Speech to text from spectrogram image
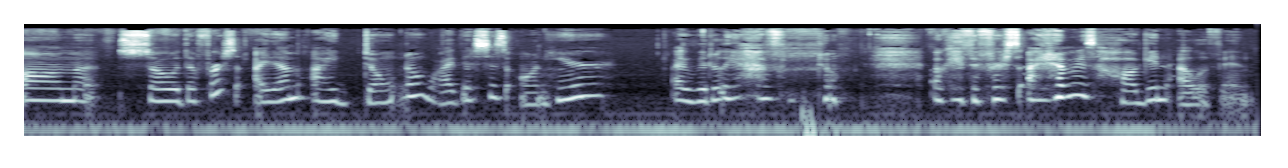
Um, so the first item, I don't know why this is on here. I literally have no. Okay, the first item is hug an elephant.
